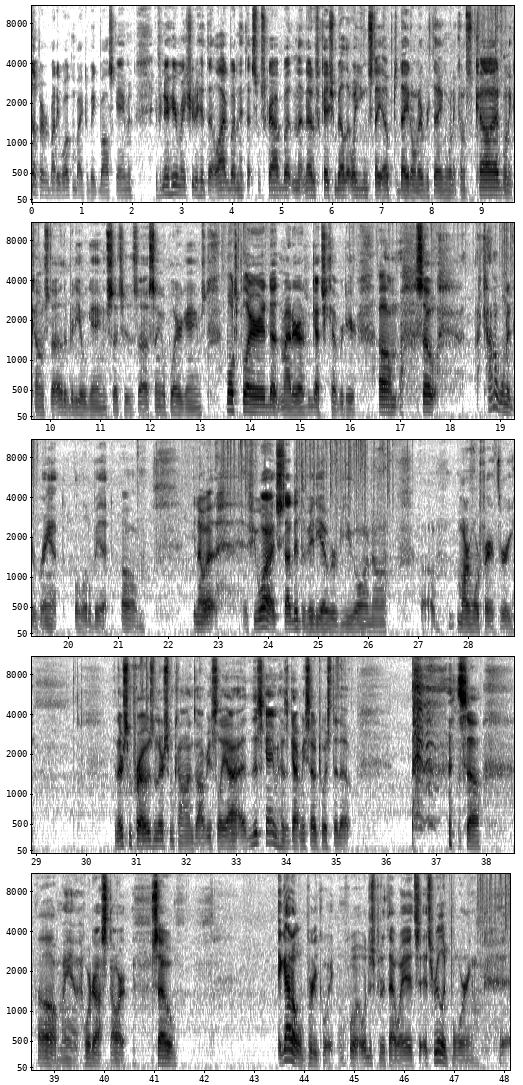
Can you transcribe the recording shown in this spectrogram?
up, everybody? Welcome back to Big Boss Gaming. If you're new here, make sure to hit that like button, hit that subscribe button, that notification bell. That way you can stay up to date on everything when it comes to COD, when it comes to other video games such as uh, single player games, multiplayer. It doesn't matter. I've got you covered here. Um, so I kind of wanted to rant a little bit. Um, you know, uh, if you watched, I did the video review on. Uh, uh, Modern Warfare 3. And there's some pros and there's some cons, obviously. I, this game has got me so twisted up. so, oh man, where do I start? So, it got old pretty quick. We'll, we'll just put it that way. It's it's really boring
